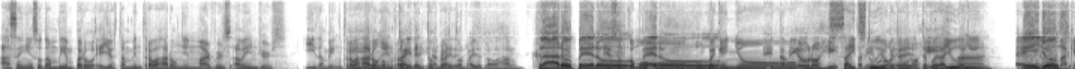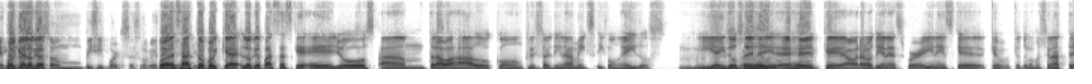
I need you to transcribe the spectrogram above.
hacen eso también, pero ellos también trabajaron en Marvel's Avengers y también trabajaron Y en, Tomb Tom- Raider, en Tomb Raider. Tomb Raider trabajaron. Claro, pero. Ellos son como pero un pequeño Eh, también unos hits. side también studio unos- que te, te puede ayudar. Ellos, más que porque lo que. haciendo son PC ports, es lo que Pues exacto, porque lo que pasa es que ellos han trabajado con Crystal Dynamics y con Eidos. Ujú, Y que Eidos es el, es el que ahora lo tiene Square Enix, que, que, que tú lo mencionaste,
